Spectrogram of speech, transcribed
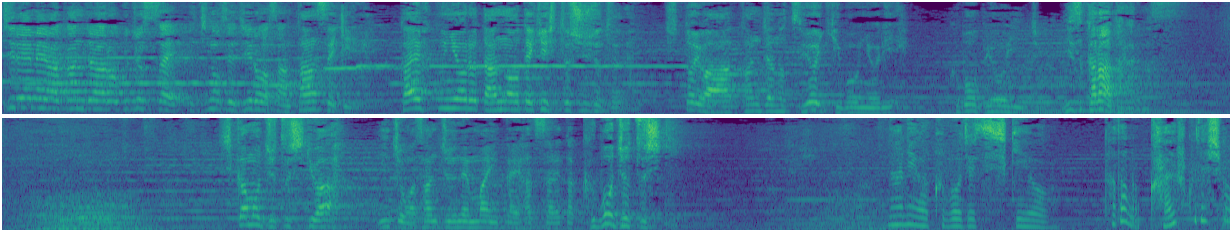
一例目は患者は60歳一ノ瀬二郎さん胆石回復による胆の摘出手術執刀医は患者の強い希望により久保病院長自ら当たられます。しかも術式は院長が30年前に開発された久保術式。何が久保術式よ。ただの回復でしょう。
